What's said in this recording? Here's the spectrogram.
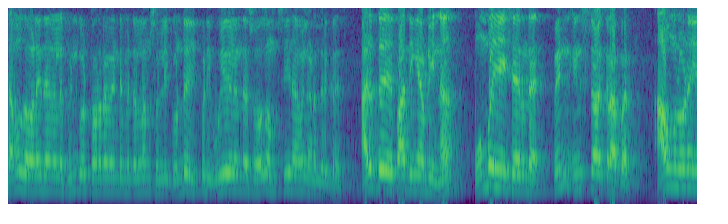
சமூக வலைதளங்களில் பின்கொண்டு தொடர வேண்டும் என்றெல்லாம் சொல்லிக்கொண்டு இப்படி உயிரிழந்த சோகம் சீனாவில் நடந்திருக்கிறது. அடுத்து பார்த்தீங்க அப்படின்னா மும்பையை சேர்ந்த பெண் இன்ஸ்டாகிராபர் அவங்களுடைய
